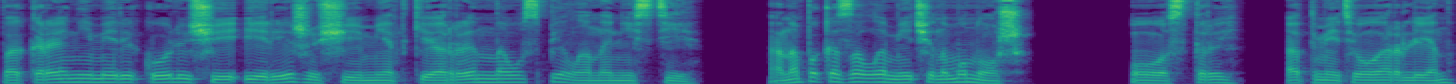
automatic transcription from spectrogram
По крайней мере, колющие и режущие метки Ренна успела нанести. Она показала меченому нож. «Острый», – отметил Орлен,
